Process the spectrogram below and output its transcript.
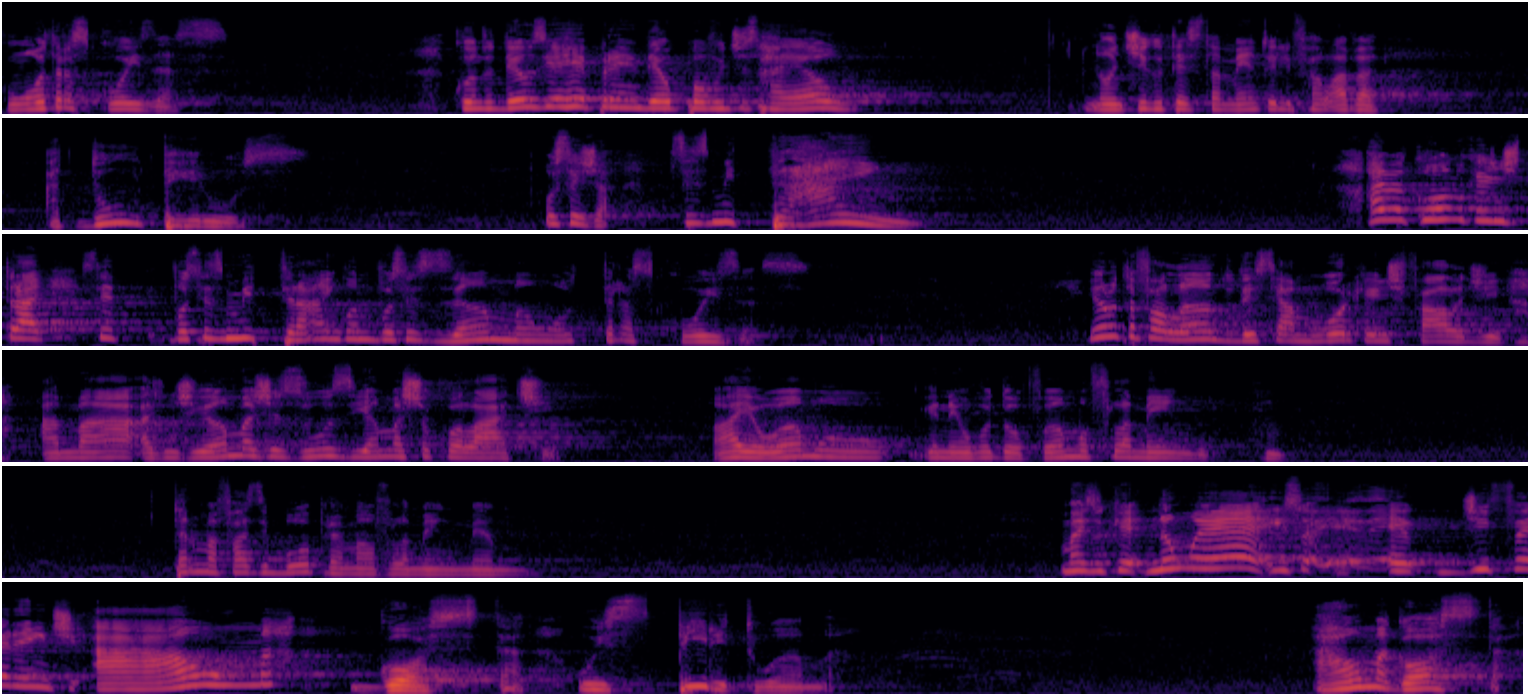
com outras coisas. Quando Deus ia repreender o povo de Israel, no Antigo Testamento ele falava adúlteros. Ou seja, vocês me traem. Ai, mas como que a gente trai? Vocês me traem quando vocês amam outras coisas. Eu não estou falando desse amor que a gente fala de amar, a gente ama Jesus e ama chocolate. Ah, eu amo, que nem o Rodolfo, amo o Flamengo. Está numa fase boa para amar o Flamengo mesmo. Mas o que? Não é, isso é, é diferente. A alma gosta, o espírito ama. A alma gosta.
